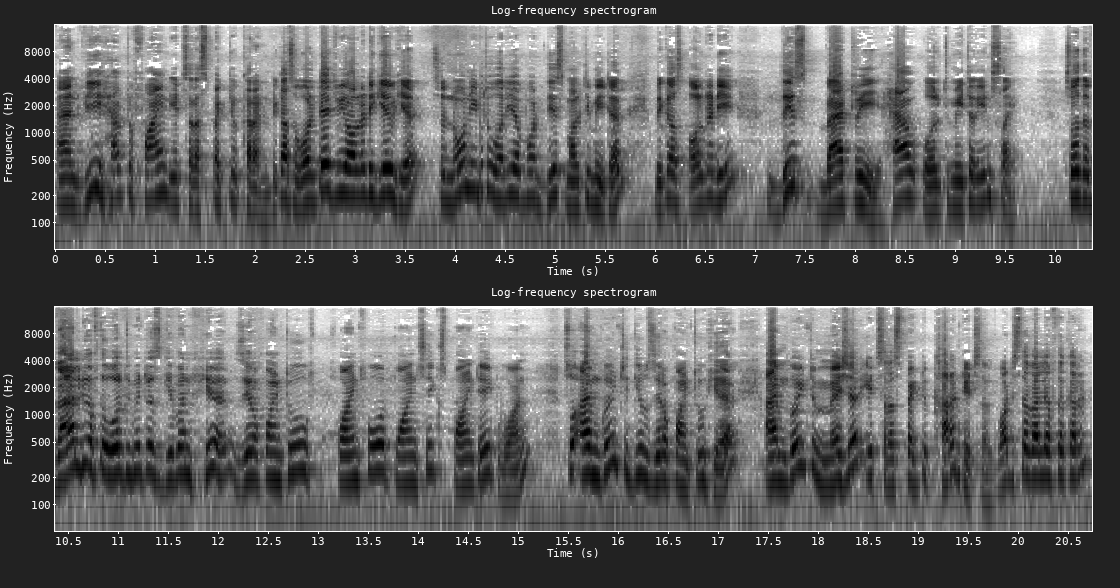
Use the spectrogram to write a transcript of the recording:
and we have to find its respective current. Because voltage we already gave here so no need to worry about this multimeter because already this battery have voltmeter inside so the value of the voltmeter is given here 0 0.2 0 0.4 0 0.6 0.81 so I'm going to give 0.2 here. I'm going to measure its respective current itself. What is the value of the current?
